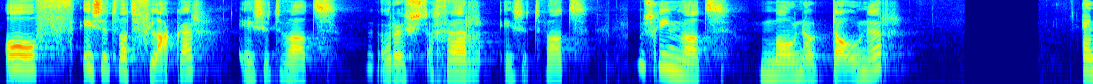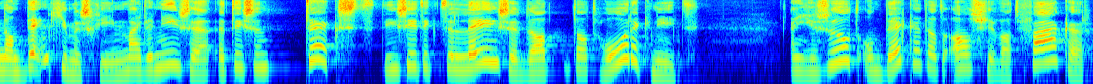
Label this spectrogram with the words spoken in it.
Of is het wat vlakker? Is het wat rustiger? Is het wat, misschien wat monotoner? En dan denk je misschien, maar Denise, het is een tekst, die zit ik te lezen, dat, dat hoor ik niet. En je zult ontdekken dat als je wat vaker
